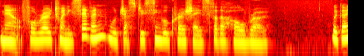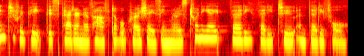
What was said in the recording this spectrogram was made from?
Now for row 27 we'll just do single crochets for the whole row. We're going to repeat this pattern of half double crochets in rows 28, 30, 32 and 34.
